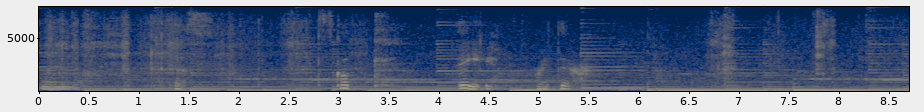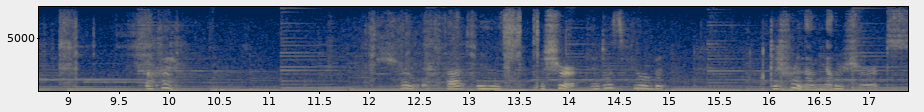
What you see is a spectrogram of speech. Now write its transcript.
So, yes. It's got A right there. Okay. Sure, that is a shirt. It does feel a bit different than the other shirts.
